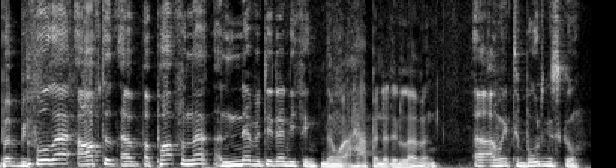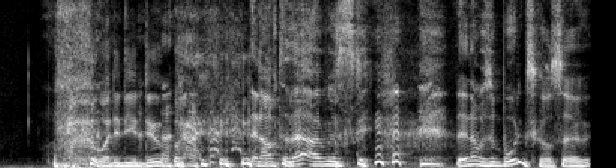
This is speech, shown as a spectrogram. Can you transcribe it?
But before that, after, uh, apart from that, I never did anything. then what happened at 11? Uh, I went to boarding school. what did you do? then after that, I was then I was at boarding school. So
